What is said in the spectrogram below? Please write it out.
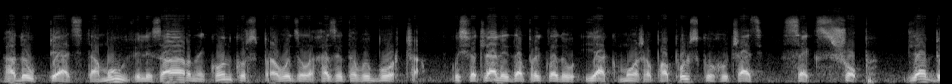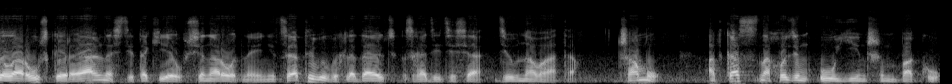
гадоў 5 таму велізарны конкурс праводзіла газета выборча высвятлялі да прыкладу як можа па-польску гучаць секс-шоп. Для беларускай рэальнасці такія ўсенародныя ініцыятывы выглядаюць згадзіцеся дзіўнавата. Чаму? Адказ знаходзім у іншым баку.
